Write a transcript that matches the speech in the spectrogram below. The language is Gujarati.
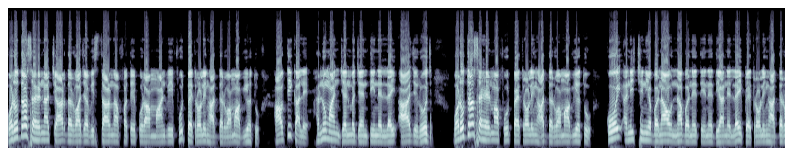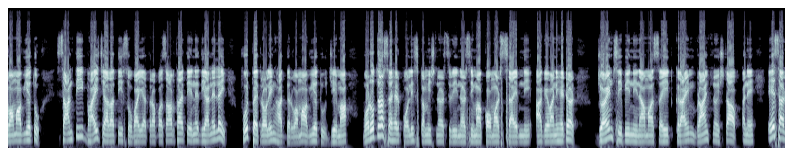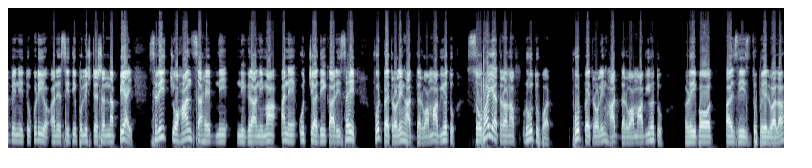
વડોદરા શહેરના ચાર દરવાજા વિસ્તારના ફતેપુરા માંડવી ફૂડ પેટ્રોલિંગ હાથ ધરવામાં આવ્યું હતું. આવતીકાલે હનુમાન જન્મ જયંતિને લઈ આજ રોજ વડોદરા શહેરમાં ફૂડ પેટ્રોલિંગ હાથ ધરવામાં આવ્યું હતું. કોઈ અનિચ્છનીય બનાવ ન બને તેને ધ્યાને લઈ પેટ્રોલિંગ હાથ ધરવામાં આવ્યું હતું. શાંતિ, ભાઈચારાથી શોભાયાત્રા પસાર થાય તેને ધ્યાને લઈ ફૂડ પેટ્રોલિંગ હાથ ધરવામાં આવ્યું હતું. જેમાં વડોદરા શહેર પોલીસ કમિશનર શ્રી નરસિંહા કોમર્સ સાહેબની આગેવાની હેઠળ જોઈન્ટ સીપી નિનામા સહિત ક્રાઇમ બ્રાન્ચનો સ્ટાફ અને એસઆરપીની ટુકડીઓ અને સિટી પોલીસ સ્ટેશનના પીઆઈ શ્રી ચૌહાણ સાહેબની નિગરાનીમાં અને ઉચ્ચ અધિકારી સહિત ફૂટ પેટ્રોલિંગ હાથ ધરવામાં આવ્યું હતું. શોભાયાત્રાના રૂટ ઉપર ફૂટ પેટ્રોલિંગ હાથ ધરવામાં આવ્યું હતું. Report Aziz Dhupelwala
